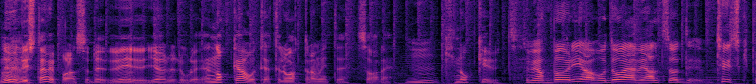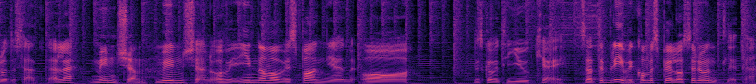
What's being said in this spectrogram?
Nu ja. lyssnar vi på den så det, vi gör det roligt. Knockout heter låten om vi inte sa det. Mm. Knock ut. Så vi har börjat och då är vi alltså tysk producent, eller? München. München och innan var vi i Spanien och nu ska vi till UK. Så att det blir, vi kommer spela oss runt lite.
